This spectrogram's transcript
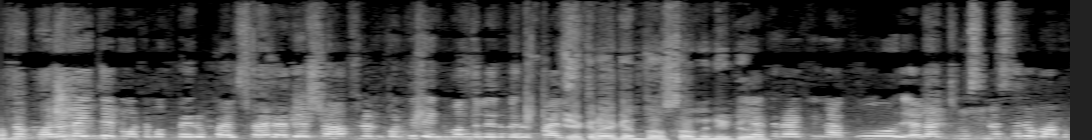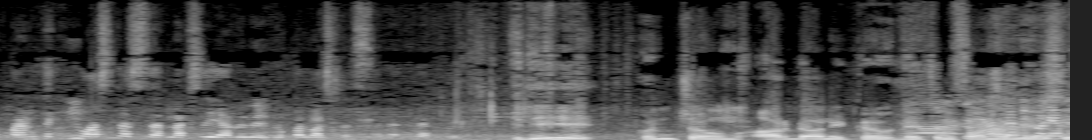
ఒక కొరలు అయితే నూట ముప్పై రూపాయలు సార్. అదే షాప్లో అనుకుంటే రెండు వందల ఇరవై రూపాయలు. ఎకరాకి ఎంత వస్తుంది నీకు? ఎకరాకి నాకు ఎలా చూసినా సరే ఒక పంటకి వస్తుంది సార్. లక్ష యాభై వేల రూపాయలు వస్తుంది సార్ ఎకరాకి. ఇది కొంచెం ఆర్గానిక్ నేచురల్ ఫార్మింగ్ చేసి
